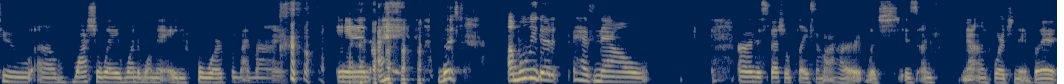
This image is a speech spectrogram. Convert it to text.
to um, wash away Wonder Woman 84 from my mind. And I, which a movie that has now earned a special place in my heart, which is un- not unfortunate, but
